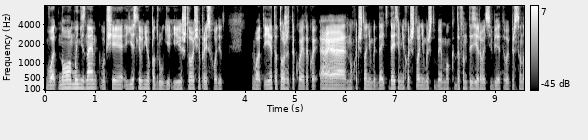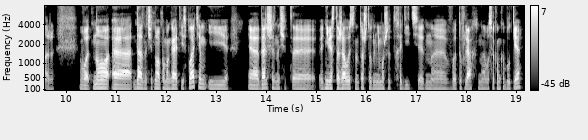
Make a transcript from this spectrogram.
Вот, но мы не знаем вообще, есть ли у нее подруги и что вообще происходит. Вот, и это тоже такое, такой, «А, ну хоть что-нибудь, дайте, дайте мне хоть что-нибудь, чтобы я мог дофантазировать себе этого персонажа. Вот, но, э, да, значит, Ноа помогает ей с платьем, и э, дальше, значит, э, невеста жалуется на то, что она не может ходить на- в туфлях на высоком каблуке,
